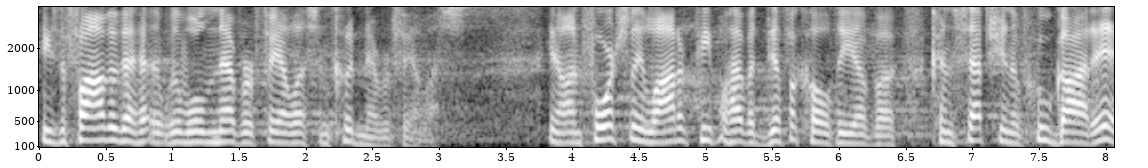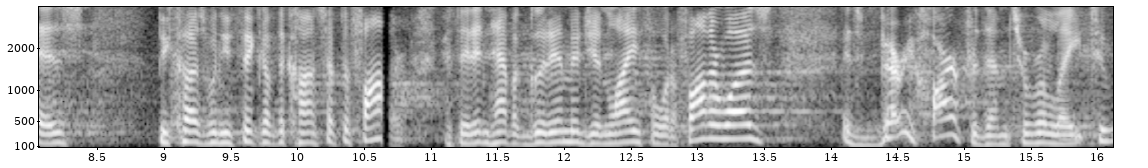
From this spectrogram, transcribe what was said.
He's the Father that will never fail us and could never fail us. You know, unfortunately, a lot of people have a difficulty of a conception of who God is because when you think of the concept of father, if they didn't have a good image in life of what a father was, it's very hard for them to relate to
